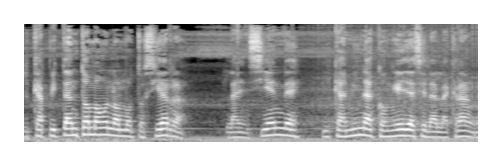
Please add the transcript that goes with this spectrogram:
El capitán toma una motosierra, la enciende y camina con ella hacia el alacrán.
